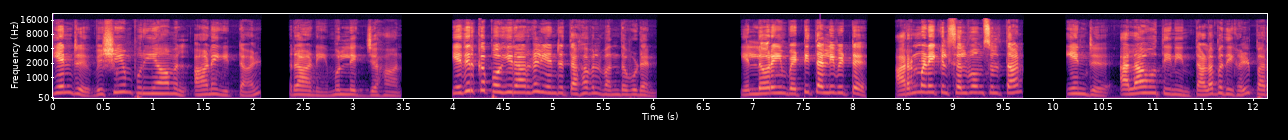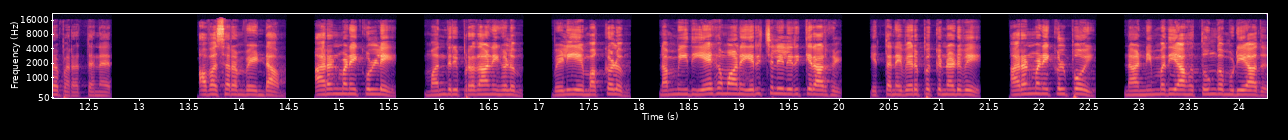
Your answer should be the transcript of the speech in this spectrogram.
என்று விஷயம் புரியாமல் ஆணையிட்டாள் ராணி முல்லிக் ஜஹான். எதிர்க்கப் போகிறார்கள்? என்று தகவல் வந்தவுடன் எல்லோரையும் வெட்டித் தள்ளிவிட்டு அரண்மனைக்குள் செல்வோம் சுல்தான் என்று அலாவுதீனின் தளபதிகள் பரபரத்தனர். அவசரம் வேண்டாம். அரண்மனைக்குள்ளே மந்திரி பிரதானிகளும் வெளியே மக்களும் நம்மீது ஏகமான எரிச்சலில் இருக்கிறார்கள். இத்தனை வெறுப்புக்கு நடுவே அரண்மனைக்குள் போய் நான் நிம்மதியாக தூங்க முடியாது.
